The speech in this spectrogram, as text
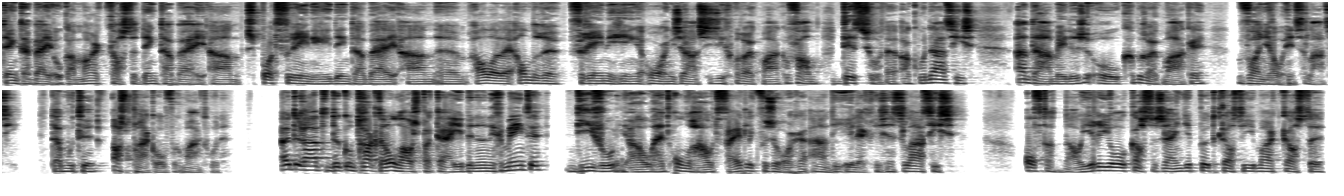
Denk daarbij ook aan marktkasten, denk daarbij aan sportverenigingen, denk daarbij aan uh, allerlei andere verenigingen, organisaties die gebruik maken van dit soort uh, accommodaties en daarmee dus ook gebruik maken van jouw installatie. Daar moeten afspraken over gemaakt worden. Uiteraard de contract- en onderhoudspartijen binnen een gemeente die voor jou het onderhoud feitelijk verzorgen aan die elektrische installaties. Of dat nou je rioolkasten zijn, je putkasten, je marktkasten,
